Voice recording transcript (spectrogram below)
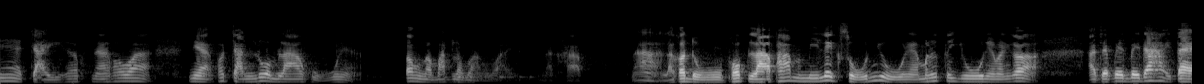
แน่ใจครับนะ เพราะว่าเนี่ยเพราะจันทร์ร่วมราหูเนี่ย ต้องระมัดระวังไว้นะครับอ่าแล้วก็ดูพบลาภาพมันมีเลขศูนย์อยู่เนี่ยมนุษย์ยูเนี่ยมันก็ อาจจะเป็นไปได้ แต่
